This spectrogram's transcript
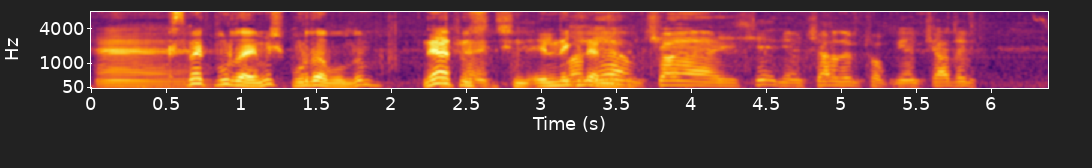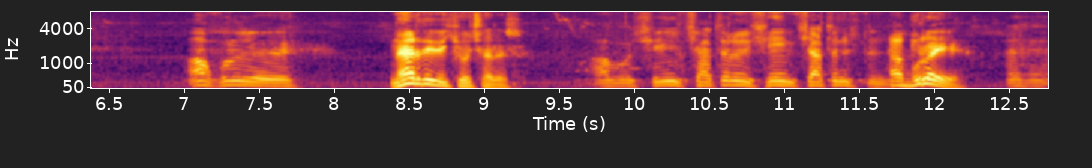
He. Kısmet buradaymış. Burada buldum. Ne yapıyorsun Evet. şimdi elindekiler ne yapayım, ça- şey diyorum çadır topluyorum çadır. Aklı Neredeydi ki o çadır? abi şeyin çatının şeyin çatın üstünde. Ha burayı. He, he.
